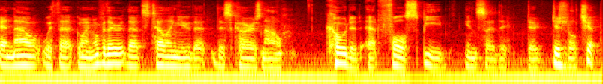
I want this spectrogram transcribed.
And now with that going over there, that's telling you that this car is now coded at full speed inside the, the digital chip.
